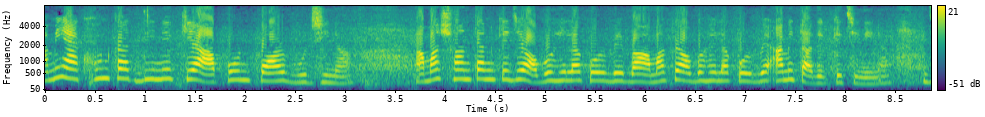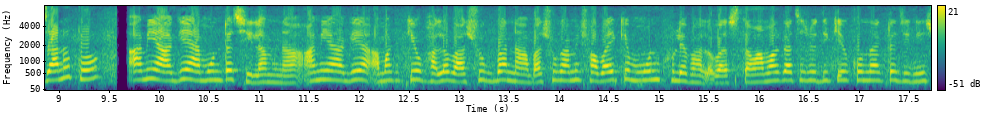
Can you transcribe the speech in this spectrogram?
আমি এখনকার দিনে কে আপন পর বুঝি না। আমার সন্তানকে যে অবহেলা করবে বা আমাকে অবহেলা করবে আমি তাদেরকে চিনি না। জানো তো আমি আগে এমনটা ছিলাম না। আমি আগে আমাকে কেউ ভালোবাসুক বা না বাসুক, আমি সবাইকে মন খুলে ভালোবাসতাম। আমার কাছে যদি কেউ কোনো একটা জিনিস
